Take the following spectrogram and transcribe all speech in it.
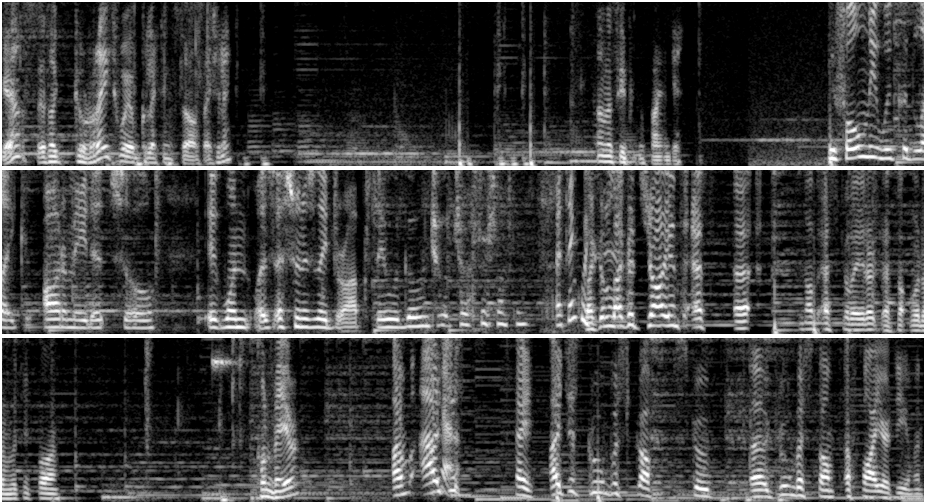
Yes, it's a great way of collecting stars, actually. And let's see if we can find it. If only we could like automate it so it when as, as soon as they dropped they would go into a chest or something. I think we Like a, like a giant es uh, not escalator. That's not what I'm looking for. Conveyor? I'm I Yeah. just hey I just Goomba scoop scoop uh, Goomba stomped a fire demon.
